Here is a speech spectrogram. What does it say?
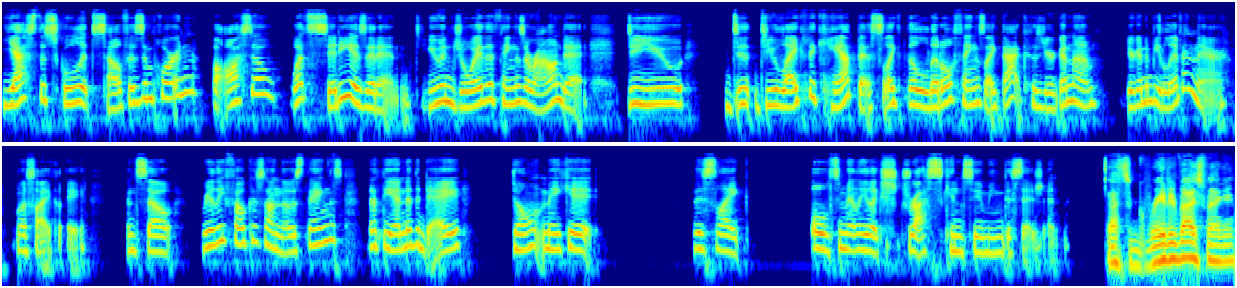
yes the school itself is important but also what city is it in? Do you enjoy the things around it? Do you do, do you like the campus? Like the little things like that because you're gonna you're gonna be living there most likely. And so really focus on those things but at the end of the day don't make it this like ultimately like stress consuming decision That's great advice, Maggie.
